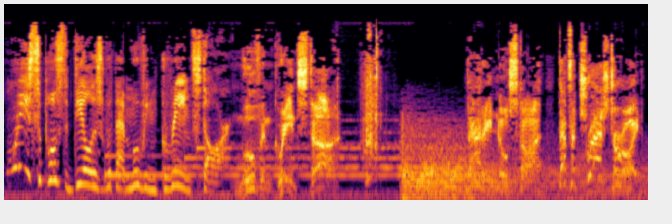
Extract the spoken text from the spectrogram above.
what are you supposed to deal is with that moving green star? Moving green star? That ain't no star. That's a trashteroid.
